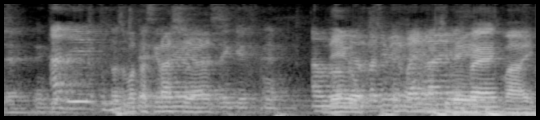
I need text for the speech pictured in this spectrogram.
네, 땡큐. Adéu. doncs moltes gràcies. 땡큐. 네. Bye. Vagi bé. Bye. Bye.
